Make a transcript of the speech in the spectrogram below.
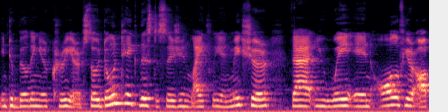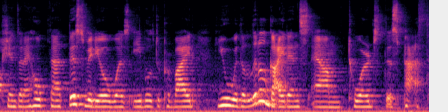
into building your career. So don't take this decision lightly and make sure that you weigh in all of your options. And I hope that this video was able to provide you with a little guidance um, towards this path.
